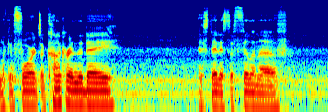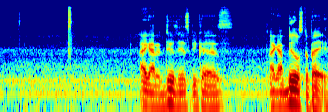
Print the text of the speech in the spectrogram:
looking forward to conquering the day instead it's a feeling of i got to do this because i got bills to pay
